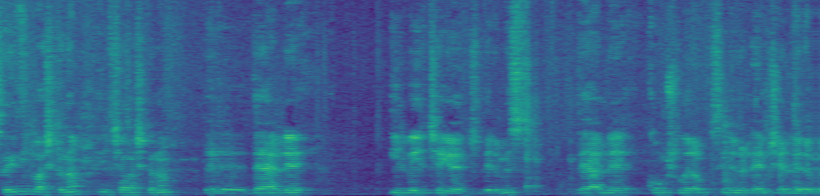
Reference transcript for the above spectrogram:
Sayın İl Başkanım, İlçe Başkanım, e, değerli il ve ilçe yöneticilerimiz, değerli komşularım, Silivri'li hemşerilerim,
